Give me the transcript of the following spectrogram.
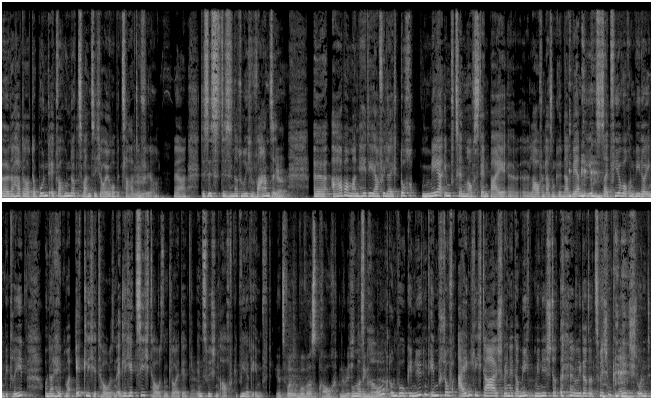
äh, da hat der, der Bund etwa 120 Euro bezahlt dafür. Ja, das ist, das ist natürlich Wahnsinn. Ja. Äh, aber man hätte ja vielleicht doch mehr Impfzentren auf Standby äh, laufen lassen können. Dann wären die jetzt seit vier Wochen wieder in Betrieb und dann hätten wir etliche tausend, etliche zigtausend Leute inzwischen auch wieder geimpft Jetzt, wo, wo man es braucht, nämlich wo man es braucht Ja. und wo genügend Impfstoff eigentlich da ist, wenn nicht der Mi- Minister wieder dazwischen grätscht und,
